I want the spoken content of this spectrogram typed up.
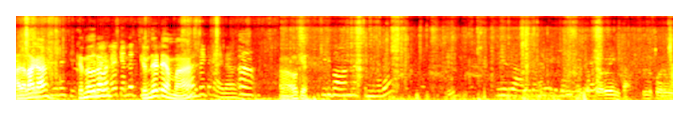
అది అలాగా కింద కింద అమ్మా ఆ, ఓకే. పొరుగు ఇంకా. ఫుల్ పొరుగు.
